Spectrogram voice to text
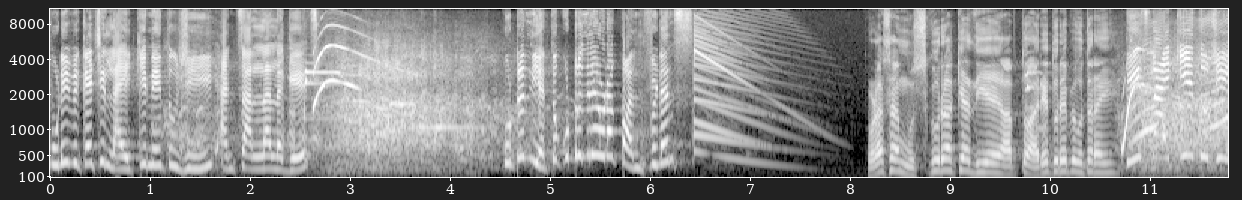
पुडी विकायची लायकी नाही तुझी आणि चालला लगेच. कुठून येतो कुठून रे एवढा कॉन्फिडन्स थोड़ा सा मुस्कुरा क्या दिए? आप तो अरे तुरे पे उतर आए तीच लायकी आहे तुझी.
